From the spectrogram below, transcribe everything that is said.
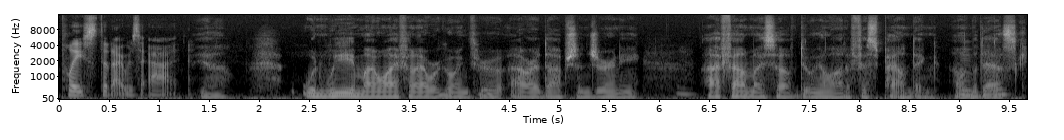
place that I was at. Yeah when we, my wife and I, were going through our adoption journey, yeah. I found myself doing a lot of fist pounding on mm-hmm. the desk.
